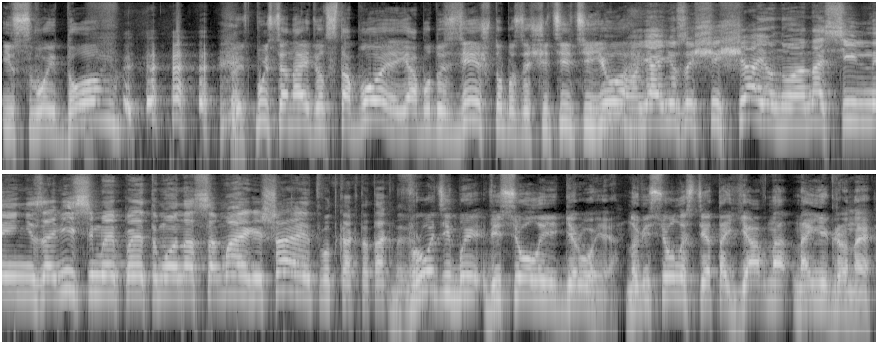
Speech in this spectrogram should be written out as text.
и свой дом. То есть пусть она идет с тобой, а я буду здесь, чтобы защитить ее. Но я ее защищаю, но она сильная и независимая, поэтому она сама решает вот как-то так. Наверное. Вроде бы веселые герои, но веселость это явно наигранная.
